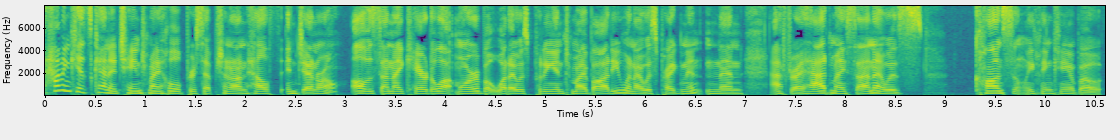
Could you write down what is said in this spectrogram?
having kids kind of changed my whole perception on health in general. All of a sudden, I cared a lot more about what I was putting into my body when I was pregnant. And then after I had my son, I was constantly thinking about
